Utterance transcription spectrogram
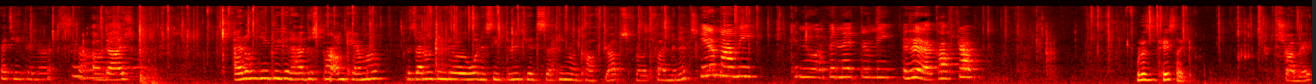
my teeth are not strong. Um, guys, I don't think we can have this part on camera because I don't think they would want to see three kids sucking on cough drops for like five minutes. Here, mommy. Can you open it for me? Is it a cough drop? What does it taste like? Strawberry.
